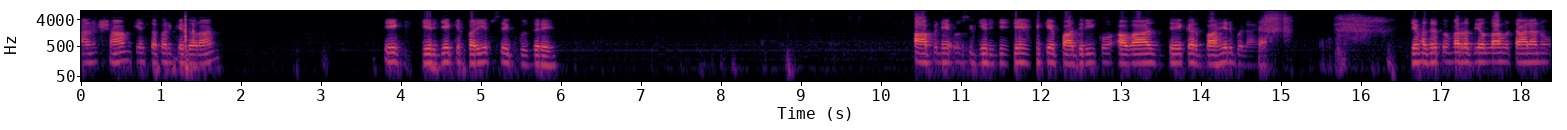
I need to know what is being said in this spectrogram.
عنہ شام کے سفر کے دوران ایک گرجے کے قریب سے گزرے۔ آپ نے اس گرجے کے پادری کو آواز دے کر باہر بلایا۔ جب حضرت عمر رضی اللہ تعالیٰ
